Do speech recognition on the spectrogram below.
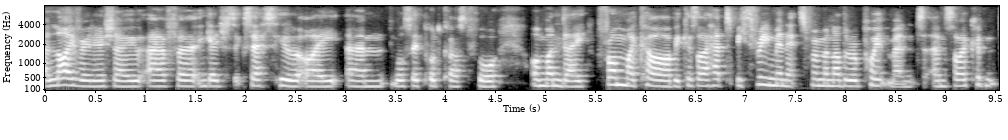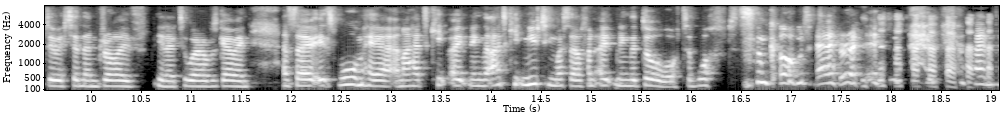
a live radio show uh, for Engage for Success, who I um, also podcast for on Monday from my car because I had to be three minutes from another appointment, and so I couldn't do it and then drive, you know, to where I was going. And so it's warm here, and I had to keep opening that. I had to keep muting myself and opening the door to waft some cold air in. and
